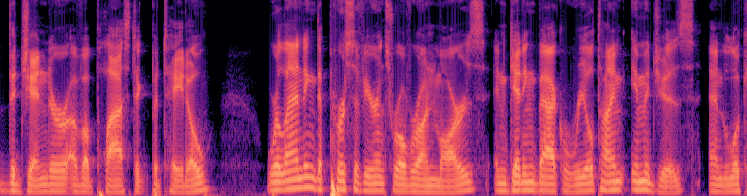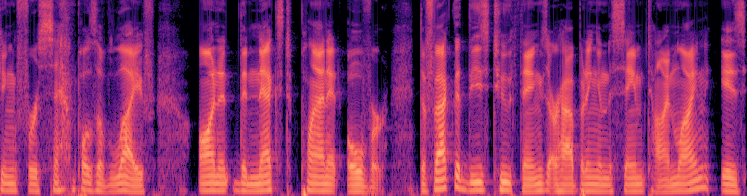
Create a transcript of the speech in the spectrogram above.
the gender of a plastic potato, we're landing the Perseverance rover on Mars and getting back real time images and looking for samples of life on the next planet over. The fact that these two things are happening in the same timeline is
